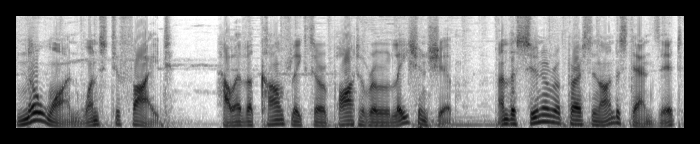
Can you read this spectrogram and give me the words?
No one wants to fight. However, conflicts are a part of a relationship and the sooner a person understands it,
